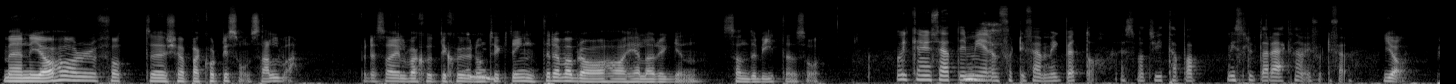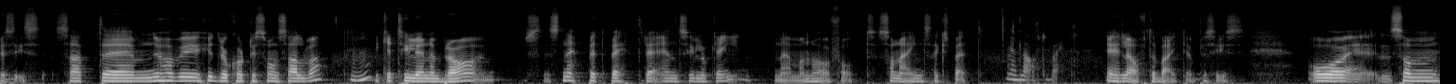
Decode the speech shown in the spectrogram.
Men jag har fått eh, köpa kortisonsalva. För dessa 1177 de tyckte inte det var bra att ha hela ryggen sönderbiten så. Och vi kan ju säga att det är mer än 45 myggbett då. Eftersom att vi tappar, vi slutar räkna vid 45. Ja, precis. Så att eh, nu har vi hydrokortisonsalva. Mm. Vilket tydligen är bra. Snäppet bättre än Xylocain. När man har fått sådana insektsbett. Eller afterbite. Eller afterbite, ja precis. Och eh, som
